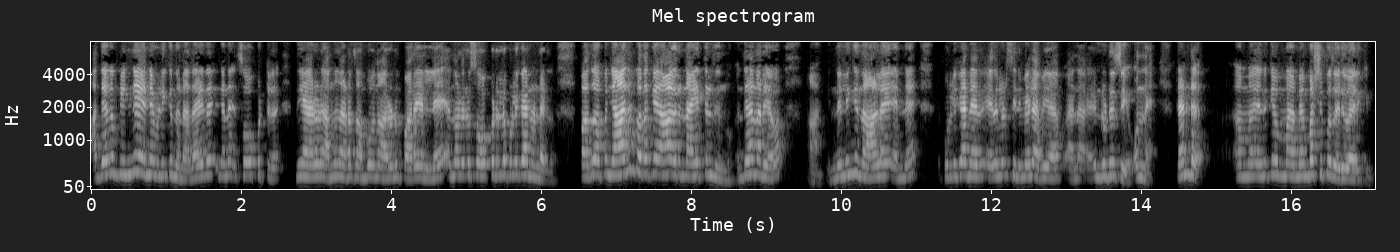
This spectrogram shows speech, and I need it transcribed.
അദ്ദേഹം പിന്നെ എന്നെ വിളിക്കുന്നുണ്ട്. അതായത് ഇങ്ങനെ സോപ്പിട്ട് നീ ആരോട് അന്ന് നടന്ന സംഭവം ഒന്നും ആരോടും പറയല്ലേ? എന്നുള്ളൊരു സോപ്പിട്ടിൽ പുള്ളിക്കാരനുണ്ടായിരുന്നു. അപ്പൊ അത് അപ്പൊ ഞാനും പതൊക്കെ ആ ഒരു നയത്തിൽ നിന്നു. എന്തിനാണെന്നറിയോ ആ ഇന്നില്ലെങ്കിൽ നാളെ എന്നെ പുള്ളിക്കാരൻ ഏത് ഏതെങ്കിലും ഒരു സിനിമയിൽ ഇൻട്രൊഡ്യൂസ് ചെയ്യും. ഒന്നേ. രണ്ട് എനിക്ക് മെമ്പർഷിപ്പ് തരുമായിരിക്കും.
